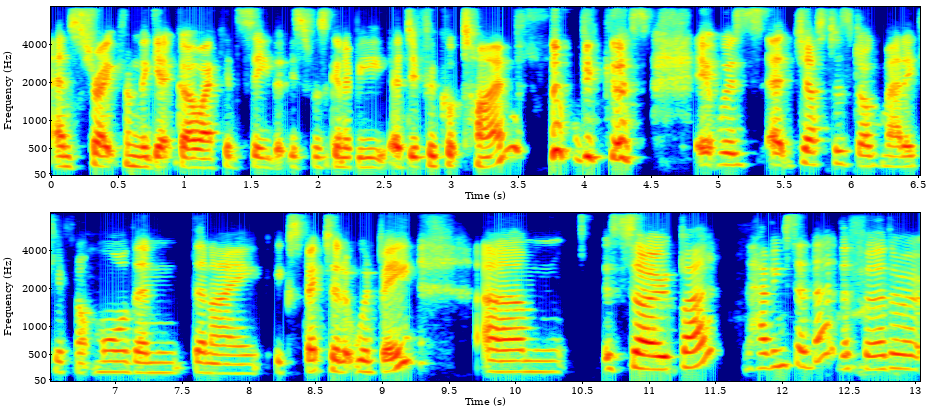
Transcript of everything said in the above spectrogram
And straight from the get go, I could see that this was going to be a difficult time because it was uh, just as dogmatic, if not more, than, than I expected it would be. Um, so, but having said that, the further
